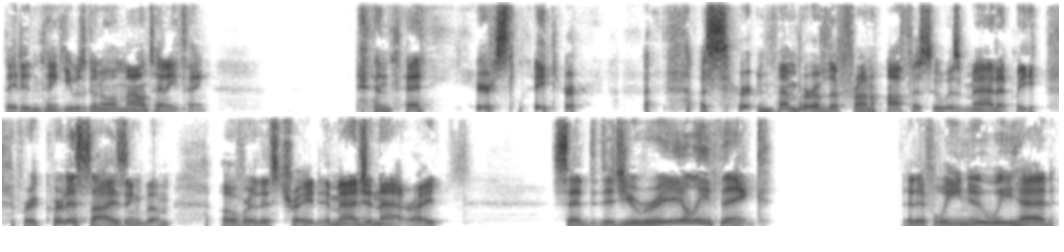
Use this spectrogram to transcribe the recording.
They didn't think he was going to amount to anything. And then years later, a certain member of the front office who was mad at me for criticizing them over this trade. Imagine that, right? Said, did you really think that if we knew we had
